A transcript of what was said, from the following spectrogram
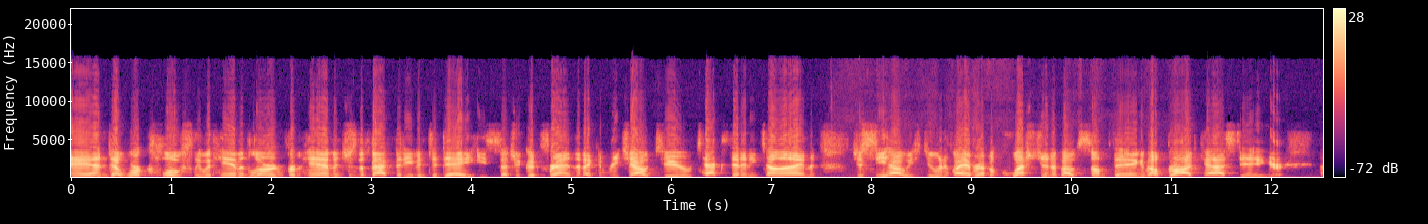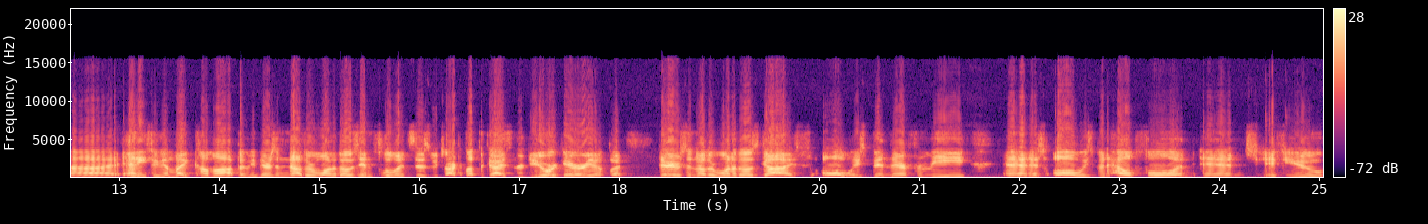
and uh, work closely with him and learn from him. And just the fact that even today he's such a good friend that I can reach out to, text at any time, and just see how he's doing. If I ever have a question about something, about broadcasting or uh, anything that might come up. I mean, there's another one of those influences. We talked about the guys in the New York area, but there's another one of those guys who's always been there for me and has always been helpful. And, and if you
